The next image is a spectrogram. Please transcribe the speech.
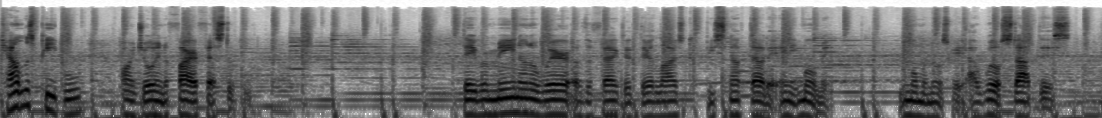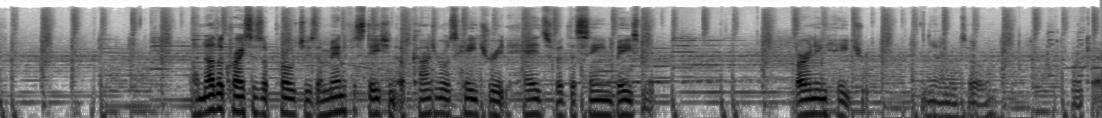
Countless people are enjoying the fire festival. They remain unaware of the fact that their lives could be snuffed out at any moment. Momonosuke. I will stop this. Another crisis approaches. A manifestation of Kanjuro's hatred heads for the same basement. Burning hatred. Yamato. Okay.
